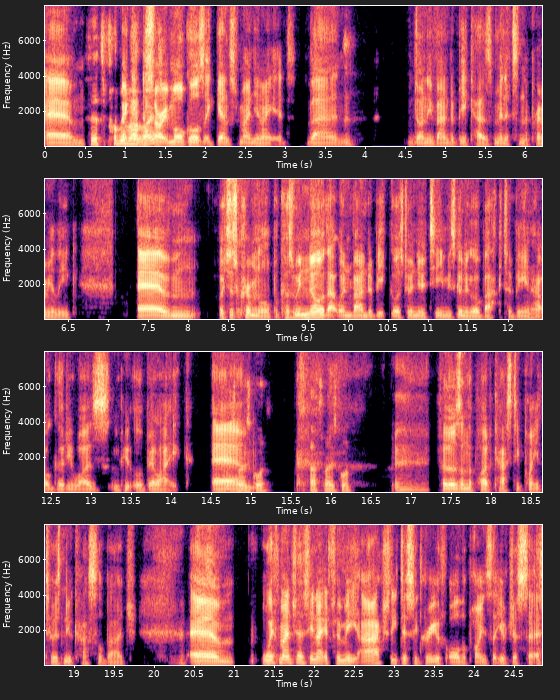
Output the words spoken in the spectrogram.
um, It's probably about right. sorry, more goals against Man United than Donny Van de Beek has minutes in the Premier League. Um, which is criminal because we know that when Van de Beek goes to a new team, he's going to go back to being how good he was, and people will be like, That's where he's um, going. That's where he's going. For those on the podcast, he pointed to his Newcastle badge. Um, with Manchester United, for me, I actually disagree with all the points that you've just said.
